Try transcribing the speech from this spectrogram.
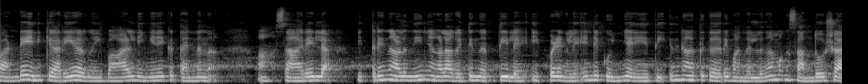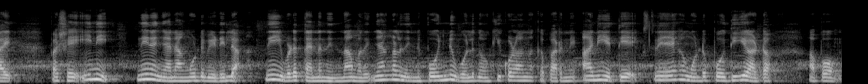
പണ്ടേ എനിക്കറിയായിരുന്നു ഈ ബാലൻ ഇങ്ങനെയൊക്കെ തന്നെന്ന്. ആ സാരമില്ല. ഇത്രയും നാൾ നീ ഞങ്ങൾ അകറ്റി നിർത്തിയില്ലേ? ഇപ്പോഴെങ്കിലും എന്റെ കുഞ്ഞനിയെത്തി ഇതിനകത്ത് കയറി വന്നല്ലോ. നമുക്ക് സന്തോഷമായി പക്ഷേ ഇനി നിന്നെ ഞാൻ അങ്ങോട്ട് വിടില്ല. നീ ഇവിടെ തന്നെ നിന്നാൽ മതി. ഞങ്ങൾ നിന്നെ പൊന്നുപോലെ നോക്കിക്കോളാം എന്നൊക്കെ പറഞ്ഞ് അനിയത്തിയെ സ്നേഹം കൊണ്ട് പൊതിയാട്ടോ. അപ്പോൾ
